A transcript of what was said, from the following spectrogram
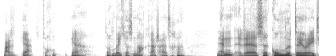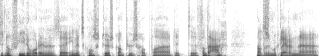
Maar ja, is toch een, ja, toch een beetje als een nachtkaars uitgegaan. Ja. En ze konden theoretisch nog vierde worden in het, in het constructeurskampioenschap dit, vandaag. Hadden ze McLaren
